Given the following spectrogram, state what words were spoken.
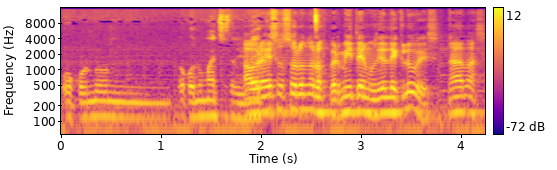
o, con un, o con un Manchester United. Ahora eso solo nos los permite el Mundial de Clubes, nada más.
